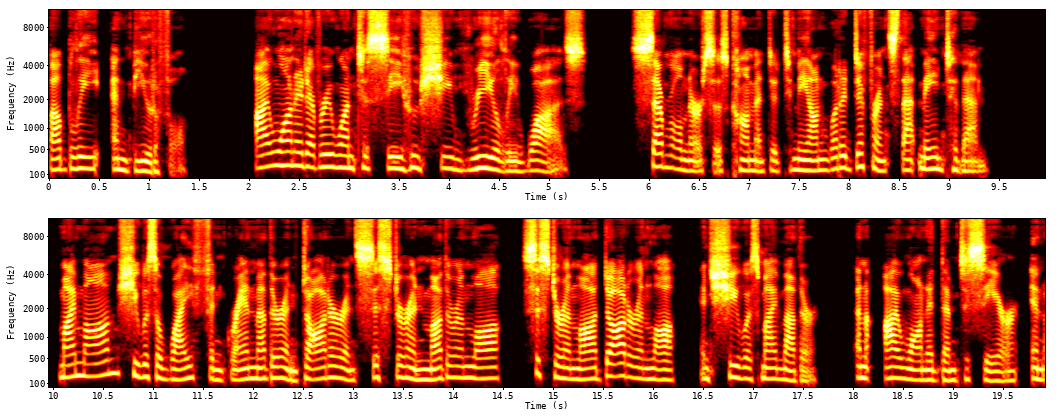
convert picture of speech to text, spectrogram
bubbly, and beautiful. I wanted everyone to see who she really was. Several nurses commented to me on what a difference that made to them. My mom, she was a wife and grandmother and daughter and sister and mother in law, sister in law, daughter in law, and she was my mother. And I wanted them to see her in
